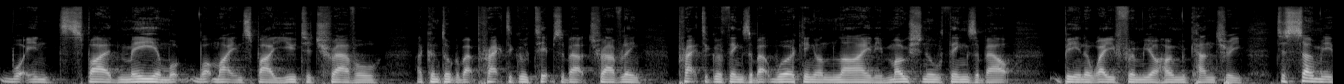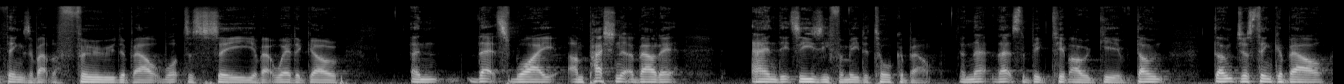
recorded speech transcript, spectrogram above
what inspired me and what, what might inspire you to travel. I can talk about practical tips about traveling, practical things about working online, emotional things about being away from your home country, just so many things about the food, about what to see, about where to go. And that's why I'm passionate about it and it's easy for me to talk about. And that, that's the big tip I would give. Don't, don't just think about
